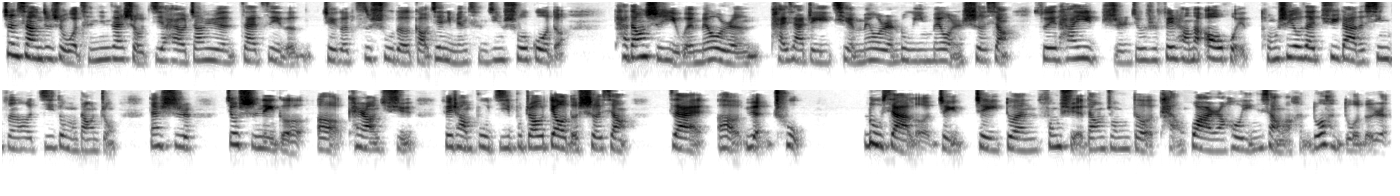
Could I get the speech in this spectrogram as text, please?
正像就是我曾经在手机，还有张悦在自己的这个自述的稿件里面曾经说过的，他当时以为没有人拍下这一切，没有人录音，没有人摄像，所以他一直就是非常的懊悔，同时又在巨大的兴奋和激动当中。但是就是那个呃，看上去。非常不羁不着调的摄像，在呃远处录下了这这一段风雪当中的谈话，然后影响了很多很多的人。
